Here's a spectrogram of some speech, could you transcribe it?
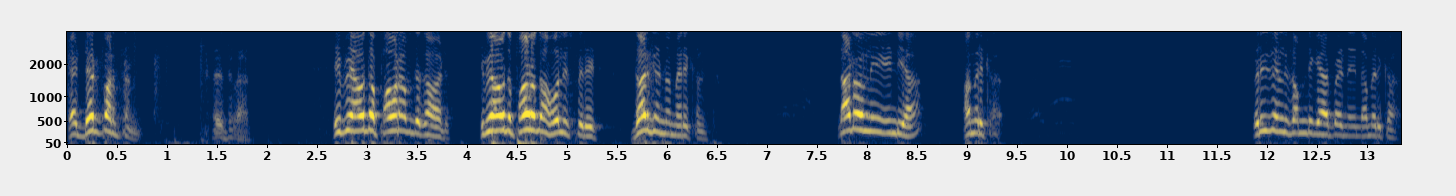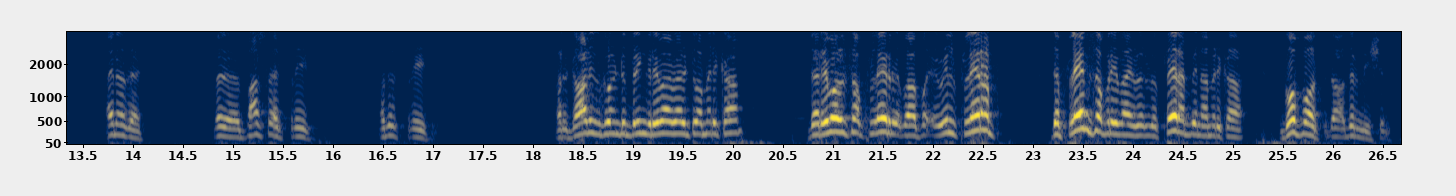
A dead person. Praise the Lord. If you have the power of the God, if you have the power of the Holy Spirit, God can do miracles. Not only India, America. Recently something happened in America. I know that. The pastor has prayed. Others prayed. But God is going to bring revival to America. The revivals of flare uh, will flare up. The flames of revival will flare up in America, go forth to other nations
